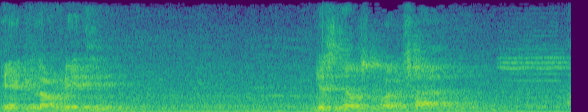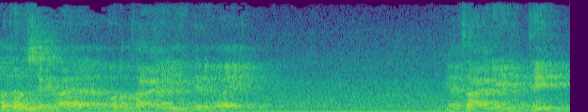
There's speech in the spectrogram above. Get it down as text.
ایک لوڈی تھی، جس نے اس کو اچھا ادب سکھایا اور تعلیم دلوائی۔ یا تعلیم دی۔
